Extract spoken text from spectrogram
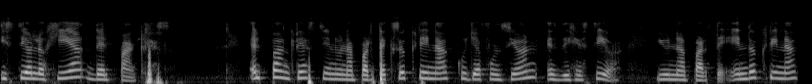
Histología del páncreas. El páncreas tiene una parte exocrina cuya función es digestiva y una parte endocrina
